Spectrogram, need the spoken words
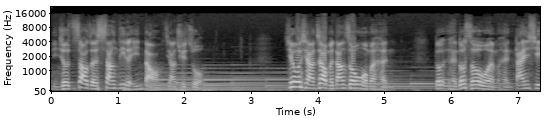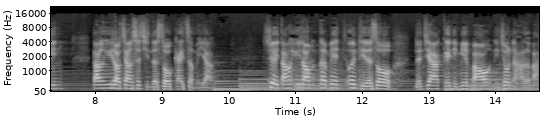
你就照着上帝的引导这样去做。其实，我想在我们当中，我们很都很多时候我们很担心，当遇到这样事情的时候该怎么样。所以，当遇到那面问题的时候，人家给你面包，你就拿了吧。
